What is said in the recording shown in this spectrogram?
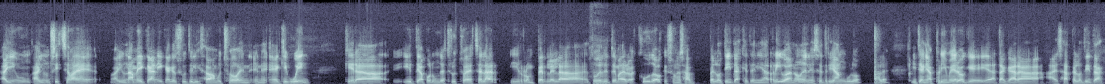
hay un, hay un sistema, de, hay una mecánica que se utilizaba mucho en, en X-Wing que era irte a por un destructor estelar y romperle la, todo el tema de los escudos, que son esas pelotitas que tenía arriba, ¿no? En ese triángulo, ¿vale? Y tenías primero que atacar a, a esas pelotitas,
